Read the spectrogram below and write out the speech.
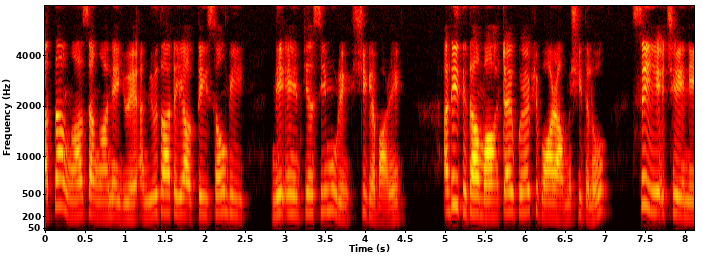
အသက်55နှစ်အရွယ်အမျိုးသားတစ်ယောက်သေဆုံးပြီးနေအိမ်ပျက်စီးမှုတွေရှိခဲ့ပါတယ်။အဲ့ဒီဒေသမှာတိုက်ပွဲဖြစ်ပွားတာမရှိသလိုစစ်ရေးအခြေအနေ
